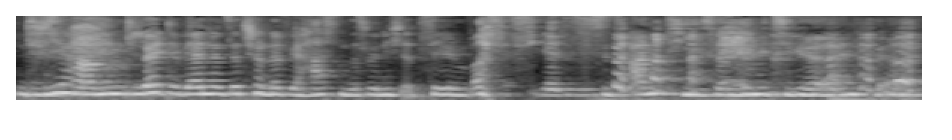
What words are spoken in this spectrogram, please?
wir haben Die Leute werden uns jetzt schon dafür hassen, dass wir nicht erzählen, was es Ja, das ist. ist jetzt anteasern, damit sie wieder reinhören.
